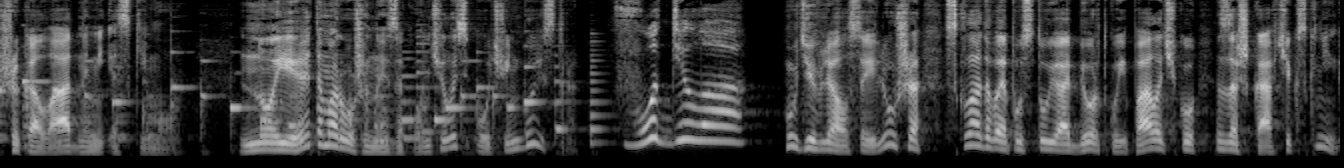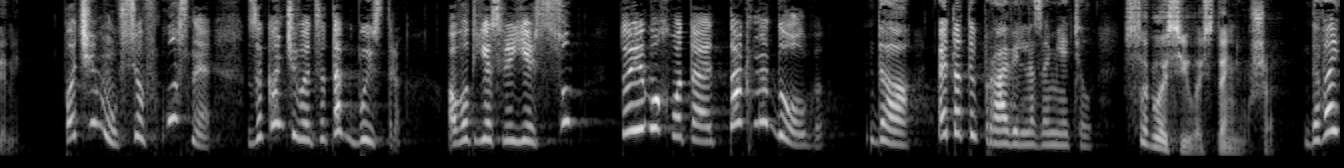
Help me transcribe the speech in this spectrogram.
шоколадными эскимо. Но и это мороженое закончилось очень быстро. Вот дела. Удивлялся Илюша, складывая пустую обертку и палочку за шкафчик с книгами. Почему все вкусное заканчивается так быстро? А вот если есть суп, то его хватает так надолго. Да, это ты правильно заметил. Согласилась Танюша. Давай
